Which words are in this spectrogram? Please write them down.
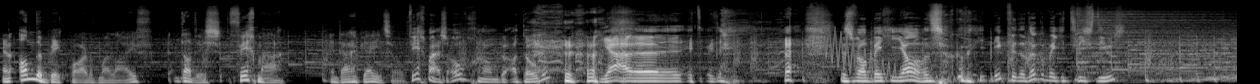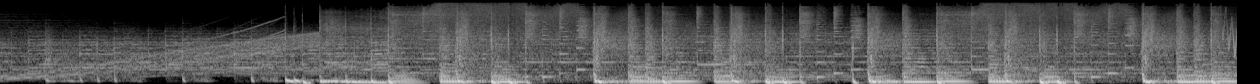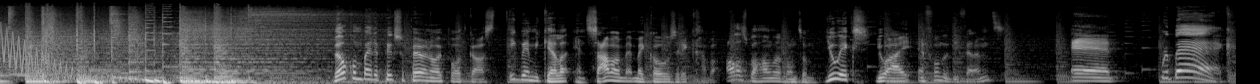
Een ander big part of my life, dat is Figma. En daar heb jij iets over. Figma is overgenomen door Adobe. ja, eh, dat is wel een beetje jammer, want ook beetje, ik vind dat ook een beetje triest nieuws. Welkom bij de Pixel Paranoid podcast. Ik ben Mikelle en samen met mijn co Rick gaan we alles behandelen rondom UX, UI en frontend development. En we're back!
